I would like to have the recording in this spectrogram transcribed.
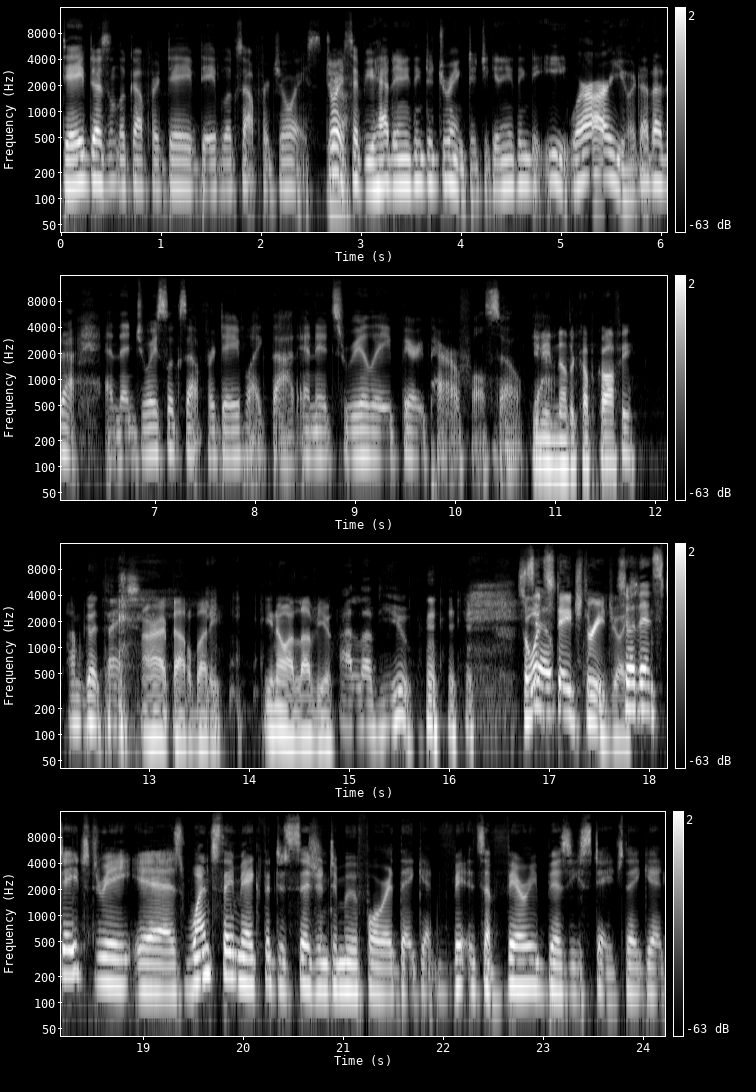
Dave doesn't look out for Dave. Dave looks out for Joyce. Yeah. Joyce, have you had anything to drink? Did you get anything to eat? Where are you? Da da da. And then Joyce looks out for Dave like that, and it's really very powerful. So you yeah. need another cup of coffee? I'm good, thanks. All right, battle buddy. You know I love you. I love you. So, what's stage three, Joyce? So then stage three is once they make the decision to move forward, they get vi- it's a very busy stage. They get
